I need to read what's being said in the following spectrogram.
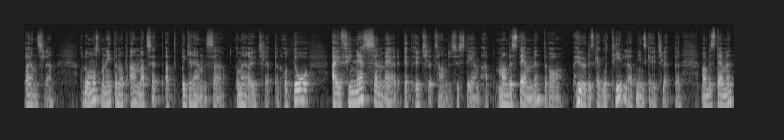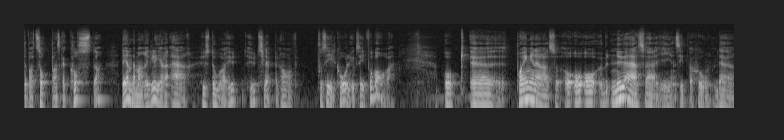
bränslen. Och då måste man hitta något annat sätt att begränsa de här utsläppen. Och då är ju finessen med ett utsläppshandelssystem att man bestämmer inte vad, hur det ska gå till att minska utsläppen. Man bestämmer inte vad soppan ska kosta. Det enda man reglerar är hur stora ut, utsläppen av fossil koldioxid får vara. Och eh, poängen är alltså, och, och, och, nu är Sverige i en situation där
